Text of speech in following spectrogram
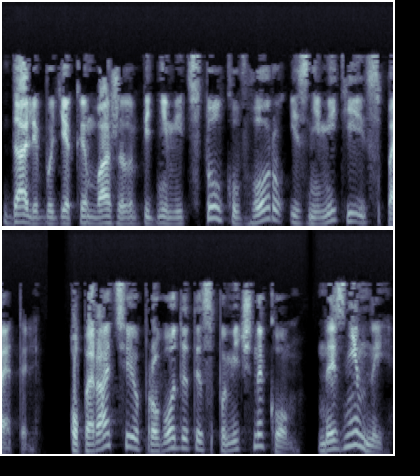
Далі будь-яким важелем підніміть стулку вгору і зніміть її з петель. Операцію проводити з помічником. Незнімний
